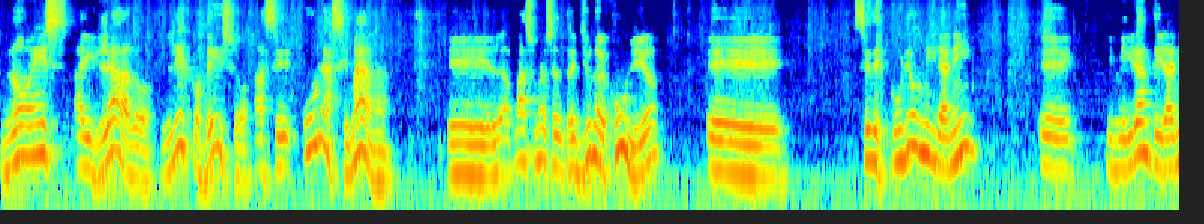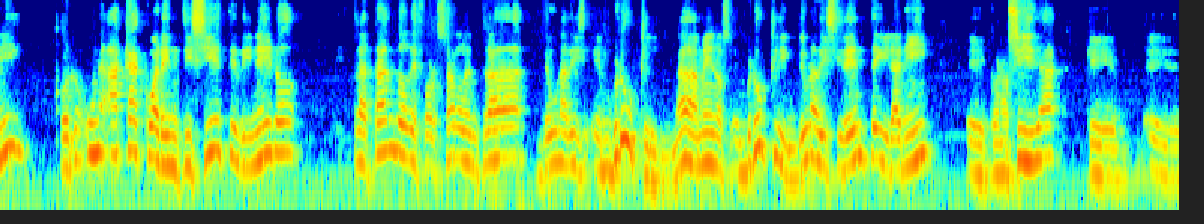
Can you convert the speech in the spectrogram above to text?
no es aislado, lejos de eso. Hace una semana, eh, más o menos el 31 de julio, eh, se descubrió un iraní, eh, inmigrante iraní, con un AK-47 dinero tratando de forzar la entrada de una en Brooklyn, nada menos en Brooklyn, de una disidente iraní eh, conocida que eh,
